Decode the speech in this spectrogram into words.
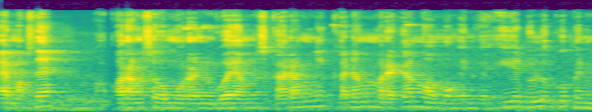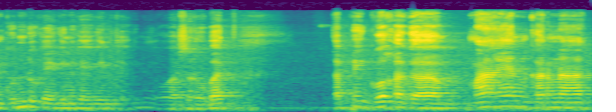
eh maksudnya orang seumuran gue yang sekarang nih kadang mereka ngomongin kayak iya dulu gue main gundu kayak gini kayak gini kayak gini. Wah seru banget. Tapi gue kagak main karena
